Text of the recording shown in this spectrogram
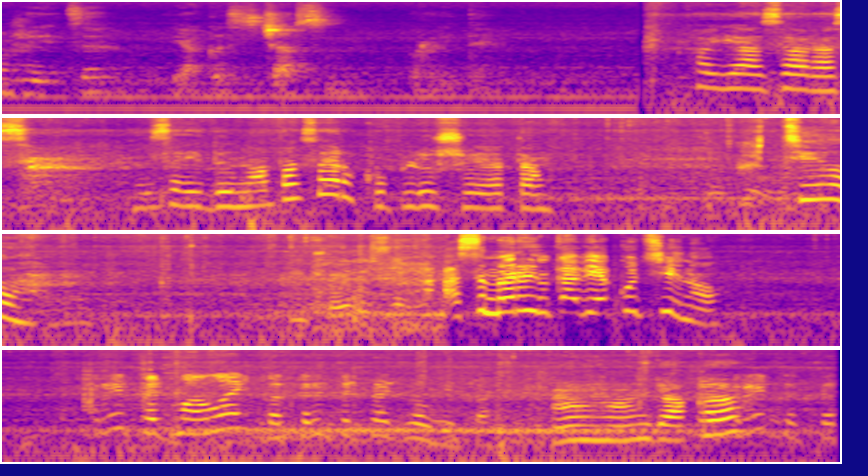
може і це якось з часом пройде. А я зараз зайду на базар, куплю, що я там хотіла. А семеринка в яку ціну? 30 маленька, 35 велика. Ага, дякую. 30 це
